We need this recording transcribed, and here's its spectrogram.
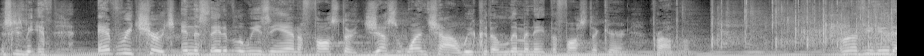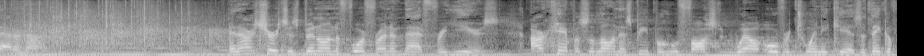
excuse me, if every church in the state of Louisiana fostered just one child, we could eliminate the foster care problem. I don't know if you knew that or not. And our church has been on the forefront of that for years. Our campus alone has people who fostered well over 20 kids. I think of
